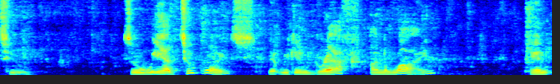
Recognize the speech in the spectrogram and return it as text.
2. So we have two points that we can graph on the line. And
